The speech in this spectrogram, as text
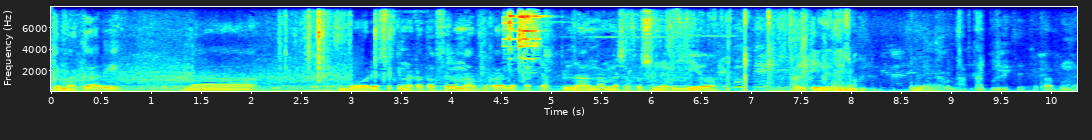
και μακάρι να μπορέσω και να καταφέρω να βγάλω κάποια πλάνα μέσα από το συνεργείο. Αν και είναι δύσκολο. Αυτά που λέτε θα τα πούμε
